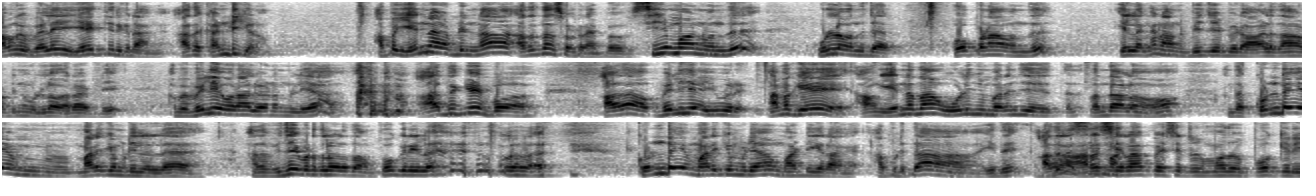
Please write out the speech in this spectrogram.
அவங்க விலையை ஏற்றிருக்கிறாங்க அதை கண்டிக்கணும். அப்போ என்ன அப்படின்னா அதை தான் சொல்கிறேன் இப்போ சீமான் வந்து உள்ளே வந்துட்டார். ஓப்பனாக வந்து இல்லைங்க நான் பிஜேபியோட ஆள் தான் அப்படின்னு உள்ளே வர அப்படி. அப்போ வெளியே ஒரு ஆள் வேணும் இல்லையா? அதுக்கு இப்போ அதான் வெளியே இவர். நமக்கு அவங்க என்னதான் ஒளிஞ்சு மறைஞ்சு வந்தாலும் அந்த கொண்டையை மறைக்க முடியலல்ல. அந்த விஜய் படத்தில் தான் போக்கிரியில் சொல்லலை. கொண்டையை மறைக்க முடியாமல் மாட்டிக்கிறாங்க. அப்படித்தான் இது. அது அதில் அரசியலா பேசிட்டு இருக்கும்போது போக்கிரி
